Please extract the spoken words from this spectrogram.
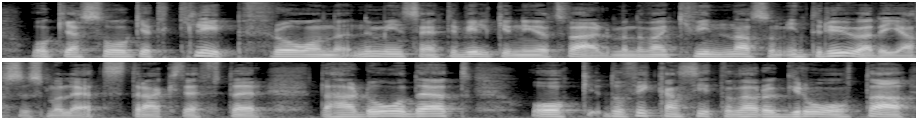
Och jag såg ett klipp från, nu minns jag inte vilken nyhetsvärld, men det var en kvinna som intervjuade Jussi Smollett strax efter det här dådet. Och då fick han sitta där och gråta.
